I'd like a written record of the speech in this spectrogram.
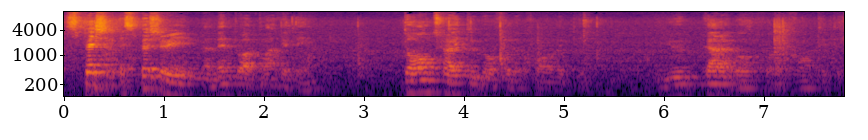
especially, especially in the network marketing, don't try to go for the quality. You gotta go for the quantity.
